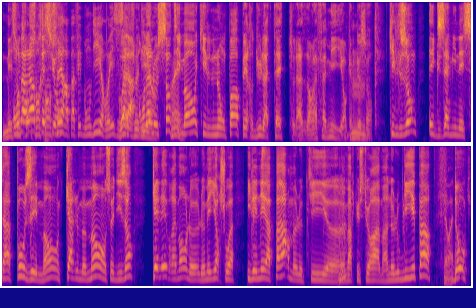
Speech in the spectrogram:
Mais son, on a l'impression, n'a pas fait bondir, oui, c'est ça que je veux on a le sentiment qu'ils n'ont pas perdu la tête là dans la famille en quelque hmm. sorte, qu'ils ont examiné ça posément, calmement, en se disant quel est vraiment le, meilleur choix? Il est né à Parme, le petit euh, hmm. Marcus Thuram, hein, ne l'oubliez pas. Donc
